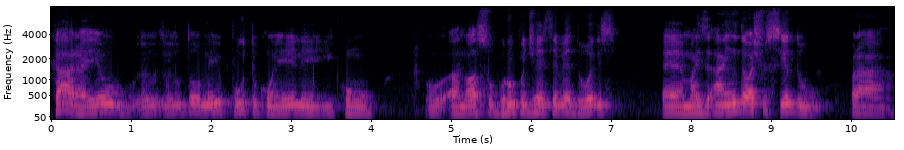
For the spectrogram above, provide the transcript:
Cara, eu, eu, eu tô meio puto com ele e com o a nosso grupo de recebedores, é, mas ainda eu acho cedo para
